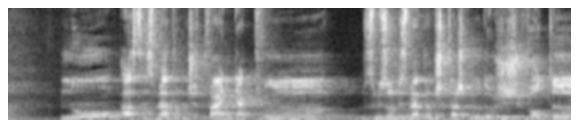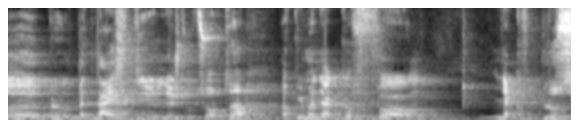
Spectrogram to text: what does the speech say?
Но аз не смятам, че това е някаква... В смисъл не смятам, че това ще ми удължи живота примерно 15 години или нещо от сорта. Ако има някакъв, а, някакъв плюс,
